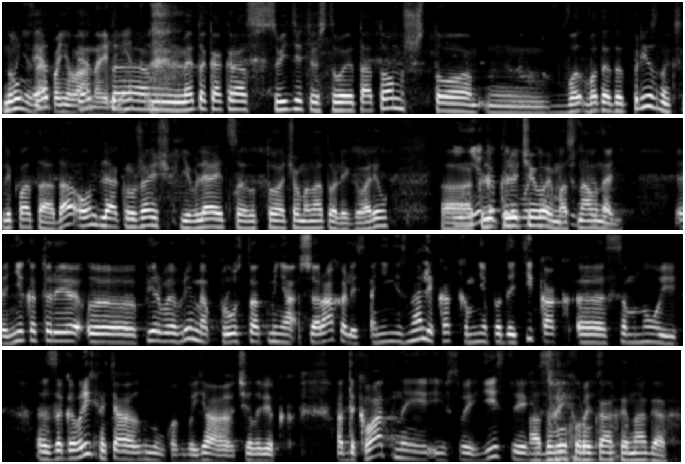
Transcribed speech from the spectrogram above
Ну, ну не знаю, это, поняла это, она или нет. Это как раз свидетельствует о том, что вот, вот этот признак слепота, да, он для окружающих является то, о чем Анатолий говорил, э, ключевым, вот основным. Сказать, э, некоторые э, первое время просто от меня шарахались, они не знали, как ко мне подойти, как э, со мной э, заговорить, хотя, ну, как бы я человек адекватный и в своих действиях. О двух руках и ногах.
